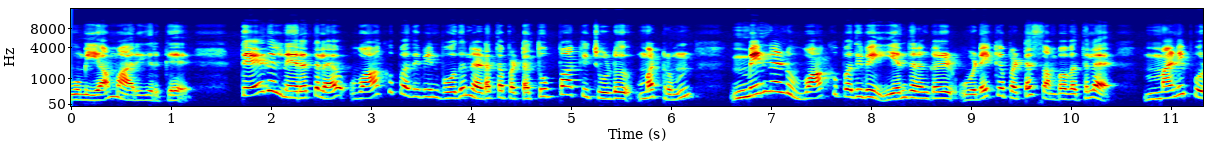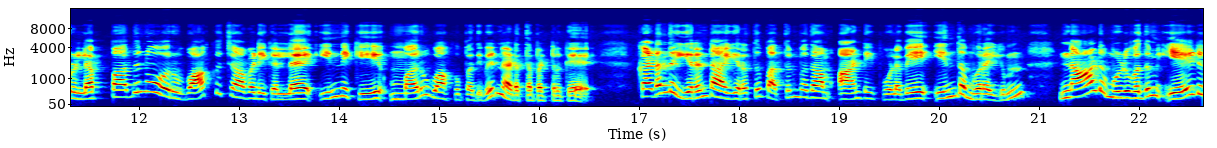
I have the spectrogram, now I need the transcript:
பூமியாக மாறியிருக்கு. தேர்தல் நேரத்தில் வாக்குப்பதிவின் போது நடத்தப்பட்ட துப்பாக்கிச் சூடு மற்றும் மின்னணு வாக்குப்பதிவு இயந்திரங்கள் உடைக்கப்பட்ட சம்பவத்தில் மணிப்பூரில் பதினோரு வாக்குச்சாவடிகளில் இன்னைக்கு மறு வாக்குப்பதிவு நடத்தப்பட்டிருக்கு. கடந்த இரண்டாயிரத்து பத்தொன்பதாம் ஆண்டை போலவே இந்த முறையும் நாடு முழுவதும் ஏழு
